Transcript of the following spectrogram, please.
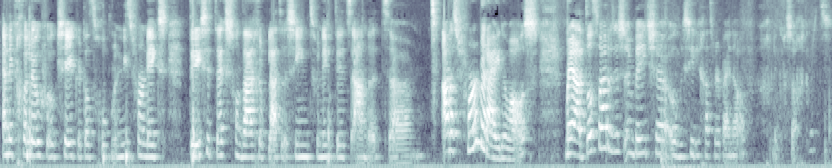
en ik geloof ook zeker dat God me niet voor niks deze tekst vandaag heeft laten zien toen ik dit aan het, uh, aan het voorbereiden was. Maar ja, dat waren dus een beetje. Oh, mijn gaat weer bijna af. Gelukkig zag ik het.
